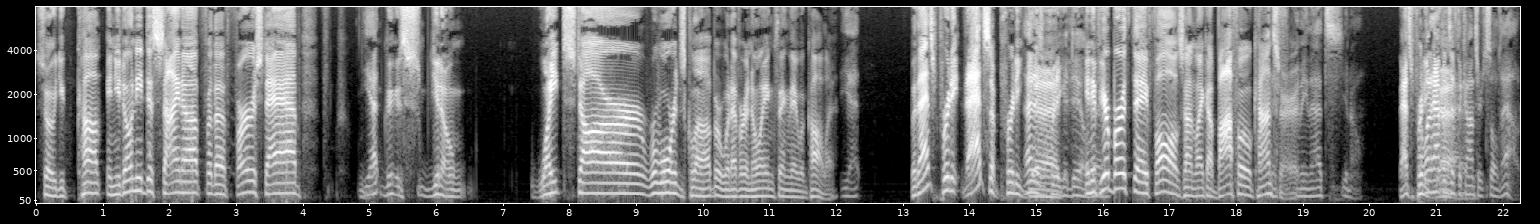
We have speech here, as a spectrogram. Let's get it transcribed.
So you come and you don't need to sign up for the First Ave Yet you know, White Star Rewards Club or whatever annoying thing they would call it. yet But that's pretty. That's a pretty. That good, is a pretty good deal, And if your birthday falls on like a Bafo If- concert, I mean, that's you know. That's pretty. what happens good. if the concert's sold out?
